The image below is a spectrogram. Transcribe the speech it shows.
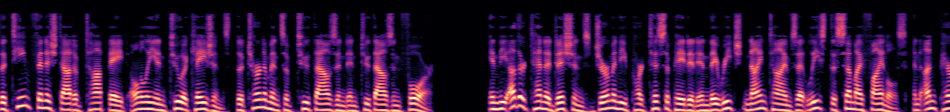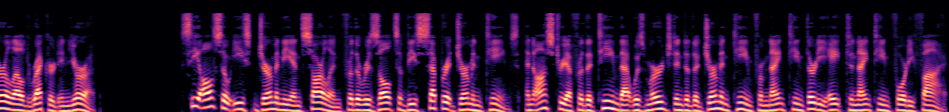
The team finished out of top eight only in two occasions, the tournaments of 2000 and 2004. In the other ten editions Germany participated in they reached nine times at least the semi-finals, an unparalleled record in Europe. See also East Germany and Saarland for the results of these separate German teams, and Austria for the team that was merged into the German team from 1938 to 1945.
